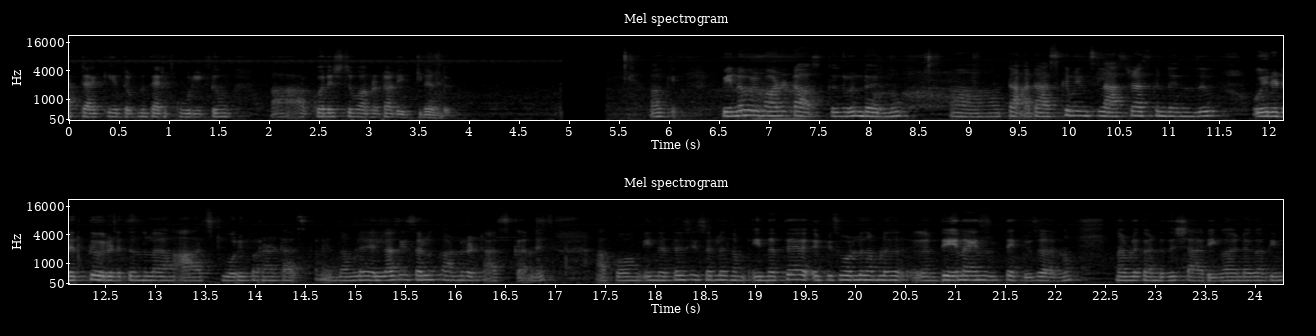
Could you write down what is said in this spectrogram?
അറ്റാക്ക് ചെയ്തിട്ടും തിരക്ക് കൂടിയിട്ടും അക്കോനിസ്റ്റ് പറഞ്ഞിട്ട് ഇരിക്കുന്നുണ്ട് ഓക്കെ പിന്നെ ഒരുപാട് ടാസ്കുകൾ ഉണ്ടായിരുന്നു ടാസ്ക് മീൻസ് ലാസ്റ്റ് ടാസ്ക് ഉണ്ടായിരുന്നത് ഒരിടത്ത് ഒരിടത്ത് എന്നുള്ള ആ സ്റ്റോറി പറയുന്ന ടാസ്ക്കാണ്. നമ്മൾ എല്ലാ സീസണിലും കാണുന്ന ഒരു ടാസ്ക്കാണ്. അപ്പോൾ ഇന്നത്തെ സീസണിൽ ഇന്നത്തെ എപ്പിസോഡിൽ നമ്മൾ ഡേ നയൻത്തെ എപ്പിസോഡായിരുന്നു നമ്മൾ കണ്ടത് ഷാരിഖാന്റെ കഥയും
